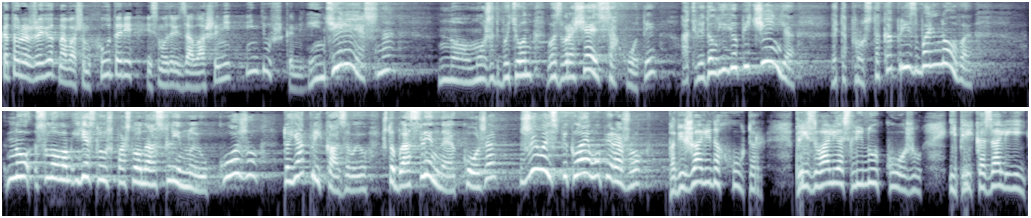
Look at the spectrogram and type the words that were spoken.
которая живет на вашем хуторе и смотрит за вашими индюшками. Интересно. Но, может быть, он, возвращаясь с охоты, отведал ее печенье. Это просто каприз больного. Ну, словом, если уж пошло на ослинную кожу, то я приказываю, чтобы ослинная кожа живо испекла ему пирожок. Побежали на хутор, призвали ослиную кожу и приказали ей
